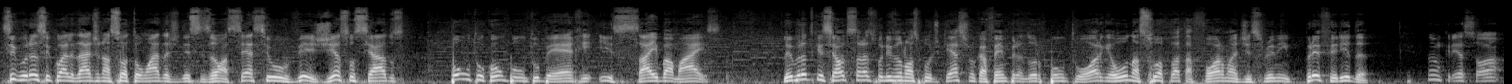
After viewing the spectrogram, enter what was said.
Segurança e qualidade na sua tomada de decisão. Acesse o vgassociados.com.br e saiba mais. Lembrando que esse áudio estará disponível no nosso podcast no caféempreendedor.org ou na sua plataforma de streaming preferida. Não, queria só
